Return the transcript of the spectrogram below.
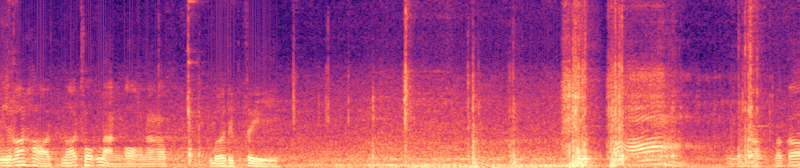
นี่ก็ถอดน็อตชกหลังออกนะครับ เบอร์สิบสี่นี่นะครับ แล้วก็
